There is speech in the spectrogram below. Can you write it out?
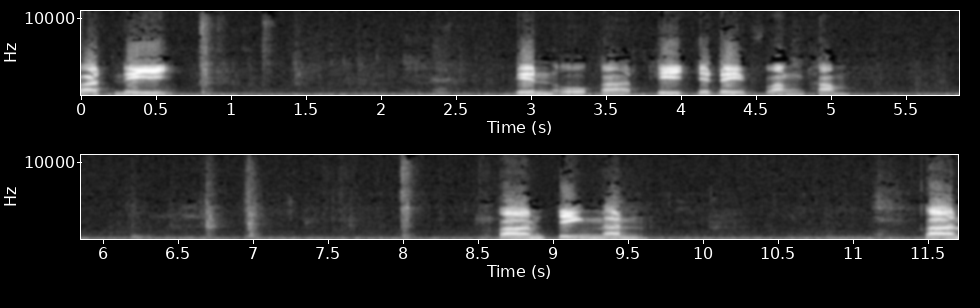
บัดนี้ เป็นโอกาสที่จะได้ฟังธรรม ความจริงนั้น การ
